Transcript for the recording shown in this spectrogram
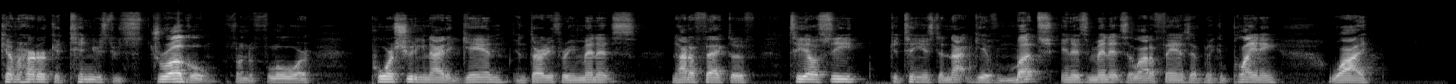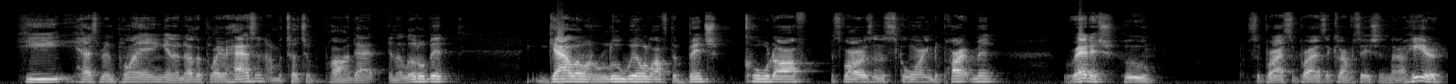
Kevin Huerter continues to struggle from the floor. Poor shooting night again in 33 minutes, not effective. TLC continues to not give much in his minutes. A lot of fans have been complaining why he has been playing and another player hasn't. I'm going to touch upon that in a little bit. Gallo and Lou Will off the bench cooled off as far as in the scoring department. Reddish, who, surprise, surprise, the conversation is now here,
